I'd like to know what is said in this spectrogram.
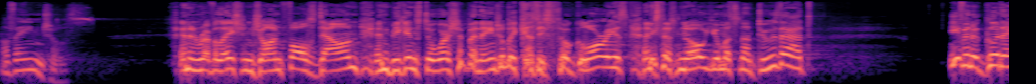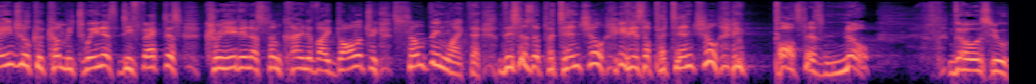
of angels. And in Revelation, John falls down and begins to worship an angel because he's so glorious. And he says, no, you must not do that. Even a good angel could come between us, defect us, create in us some kind of idolatry, something like that. This is a potential. It is a potential. And Paul says, no. Those who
